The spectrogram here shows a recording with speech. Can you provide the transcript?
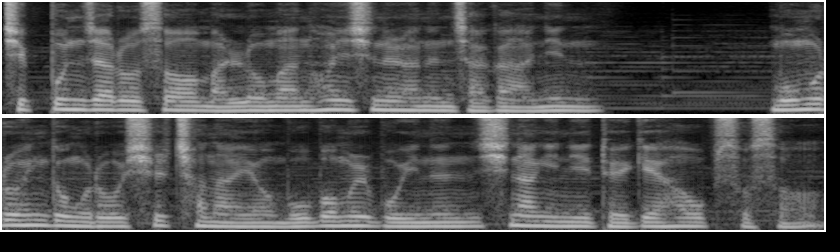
직분자로서 말로만 헌신을 하는 자가 아닌 몸으로 행동으로 실천하여 모범을 보이는 신앙인이 되게 하옵소서.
